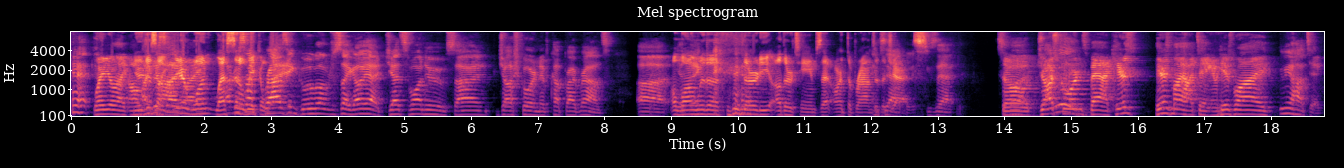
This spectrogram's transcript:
like, when you're like, oh you're my just god, like you're like- one less I'm than just a like week away. browsing Google. I'm just like, oh yeah, Jets want to sign Josh Gordon if cut by Browns. Uh, Along with the 30 other teams that aren't the Browns or the Jets. Exactly. So Uh, Josh really- Gordon's back. Here's here's my hot take, and here's why Give me a hot take.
